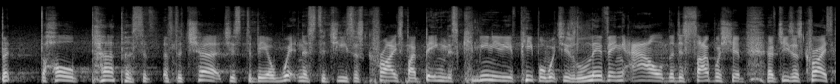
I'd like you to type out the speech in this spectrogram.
But the whole purpose of, of, the church is to be a witness to Jesus Christ by being this community of people which is living out the discipleship of Jesus Christ.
